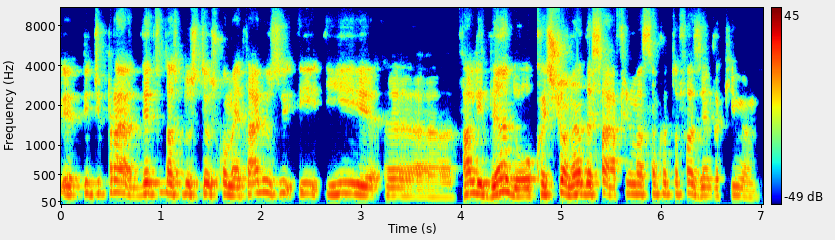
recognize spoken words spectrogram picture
eh, pedir para, dentro das, dos teus comentários, e, e uh, validando ou questionando essa afirmação que eu estou fazendo aqui, meu amigo.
